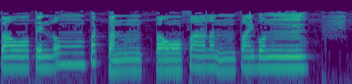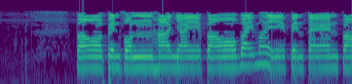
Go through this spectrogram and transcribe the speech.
เป่าเป็นลมปัดปั่นเป่าฟ้าลั่นไปบน เป่าเป็นฝนหาใหญ่เป่าใบไม้เป็นแตนเป่า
